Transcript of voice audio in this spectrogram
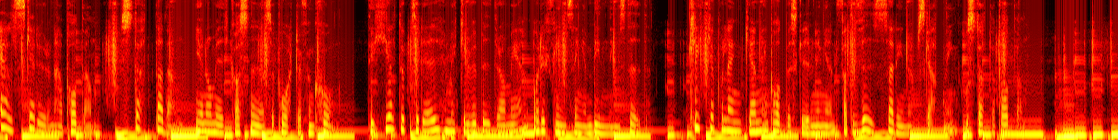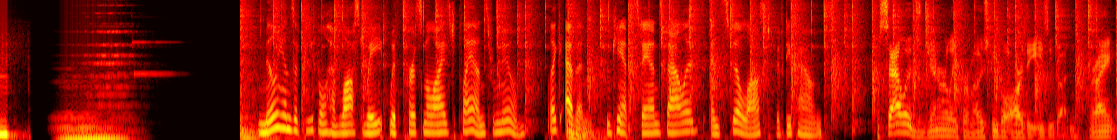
Älskar du den här podden? Stötta den genom IKAs nya supporterfunktion. Det är helt upp till dig hur mycket du vill bidra med och det finns ingen bindningstid. Klicka på länken i poddbeskrivningen för att visa din uppskattning och stötta podden. Millions of people have lost weight with personalized plans from Noom. Like Evan, who can't stand salads and still lost 50 pounds. Salads, generally, for most people, are the easy button, right?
